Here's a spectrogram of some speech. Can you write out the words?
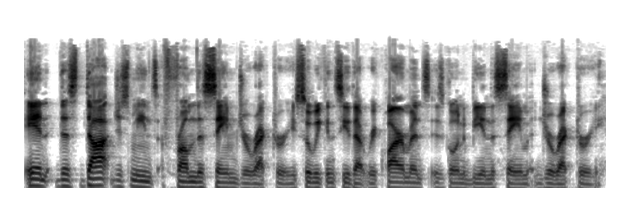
And this dot just means from the same directory. So we can see that requirements is going to be in the same directory.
